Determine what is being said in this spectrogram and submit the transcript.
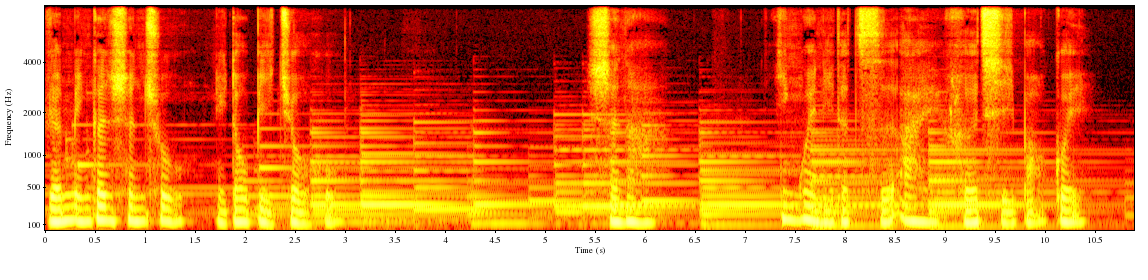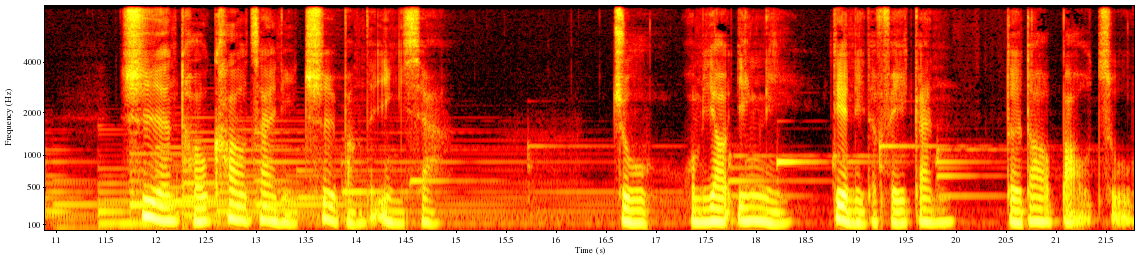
人民跟深处，你都必救护。神啊。因为你的慈爱何其宝贵，世人投靠在你翅膀的印下。主，我们要因你殿里的肥甘得到饱足，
